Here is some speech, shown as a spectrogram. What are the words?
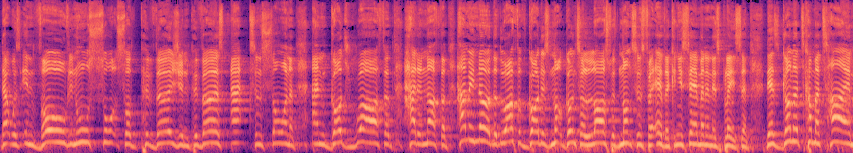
that was involved in all sorts of perversion, perverse acts, and so on. And God's wrath had enough. How many know that the wrath of God is not going to last with nonsense forever? Can you say amen in this place? There's gonna come a time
